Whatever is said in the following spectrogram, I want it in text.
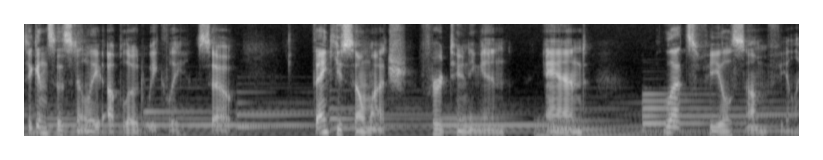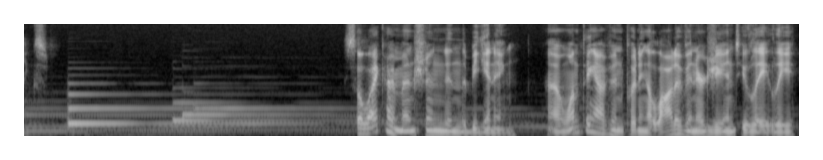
to consistently upload weekly. So, thank you so much for tuning in and let's feel some feelings. So, like I mentioned in the beginning, uh, one thing I've been putting a lot of energy into lately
